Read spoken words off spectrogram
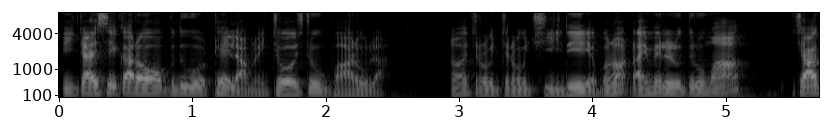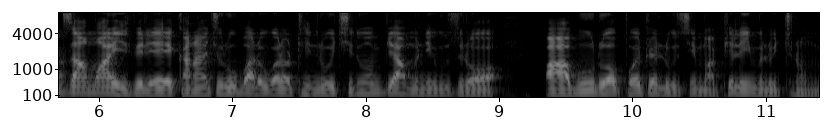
ပြီးတိုက်စစ်ကတော့ဘသူ့ကိုထည့်လာမလဲ George တို့ဘာလို့လား နော်ကျွန်တော်ကျွန်တော်ချီသေးတယ်ပေါ့နော်ဒါပေမဲ့လည်းသူတို့မှာအခြားကစားမလေးဖြစ်တဲ့ဂါနာချူတို့ဘာတို့ကတော့ထင်လို့ချီသွန်းပြမနေဘူးဆိုတော့ပါဘူးတော့ပွဲထွက်လူစင်မှာဖြစ်လိမ့်မယ်လို့ကျွန်တော်မ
